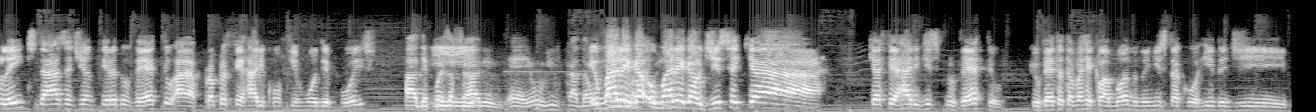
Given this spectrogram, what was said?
plate da asa dianteira do Vettel. A própria Ferrari confirmou depois. Ah, depois e... a Ferrari. É, eu ouvi cada um. E o mais, legal, o mais legal disso é que a, que a Ferrari disse pro Vettel que o Vettel estava reclamando no início da corrida de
